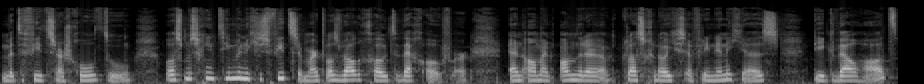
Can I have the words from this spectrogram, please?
met de fiets naar school toe. Was misschien tien minuutjes fietsen, maar het was wel de grote weg over. En al mijn andere klasgenootjes en vriendinnetjes, die ik wel had,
